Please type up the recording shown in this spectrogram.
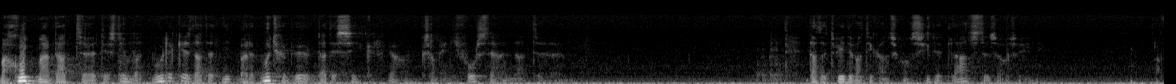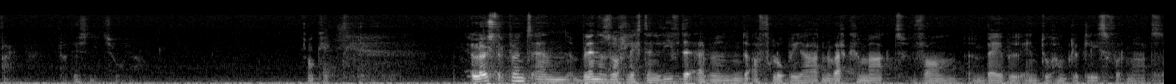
maar goed, maar dat, het is niet omdat het moeilijk is dat het niet, maar het moet gebeuren, dat is zeker. Ja, ik zou mij niet voorstellen dat, dat het Tweede Vaticaans Concilie het laatste zou zijn. Enfin, dat is niet zo, ja. Oké. Okay. Luisterpunt en Blindenzorg Licht en Liefde hebben de afgelopen jaren werk gemaakt van een Bijbel in toegankelijk leesformaat.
